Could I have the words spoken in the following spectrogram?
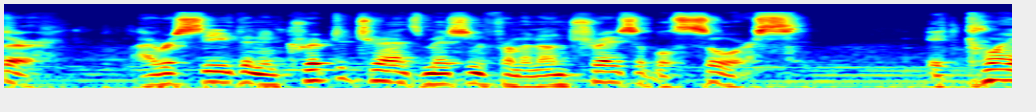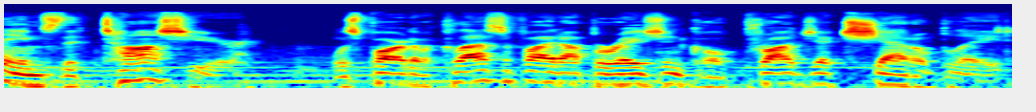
Sir, I received an encrypted transmission from an untraceable source. It claims that Tosh here was part of a classified operation called Project Shadowblade.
